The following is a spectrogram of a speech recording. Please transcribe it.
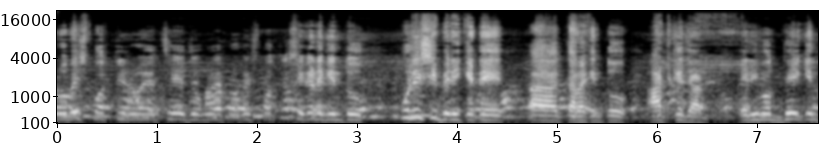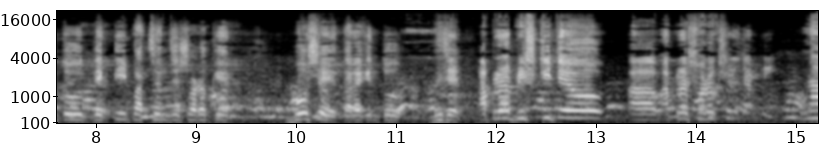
প্রবেশ পথটি রয়েছে যমুনার প্রবেশ পথটি সেখানে কিন্তু পুলিশি ব্যারিকেডে আহ, তারা কিন্তু আটকে যান। এরই মধ্যেই কিন্তু দেখতেই পাচ্ছেন যে সড়কে বসে তারা কিন্তু ভিজে। আপনারা বৃষ্টিতেও আপনারা সড়ক ছেড়ে যাননি? না,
